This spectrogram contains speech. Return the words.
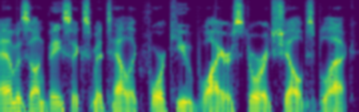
Amazon Basics Metallic 4 Cube Wire Storage Shelves Black.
